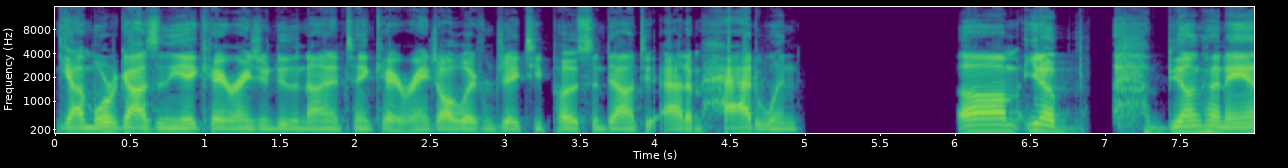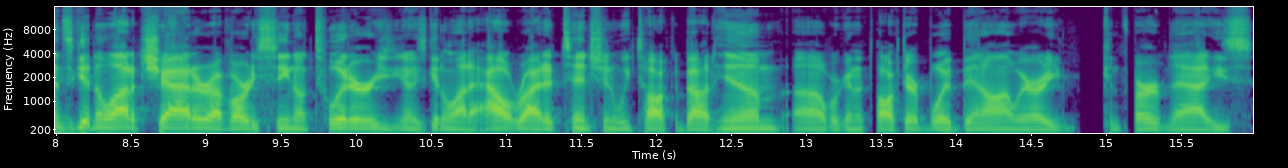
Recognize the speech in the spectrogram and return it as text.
You got more guys in the 8K range than do the 9 and 10K range, all the way from JT Poston down to Adam Hadwin. Um, you know, Byung Hun An's getting a lot of chatter. I've already seen on Twitter. You know, he's getting a lot of outright attention. We talked about him. Uh, we're going to talk to our boy Ben An. We already confirmed that. He's,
